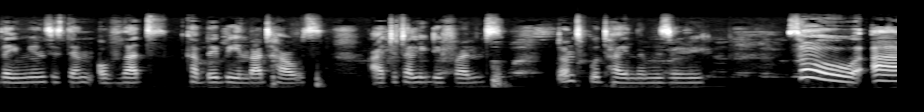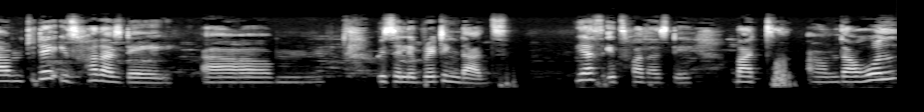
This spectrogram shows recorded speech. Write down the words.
the immune system of that baby in that house are totally different. Don't put her in the misery. So, um, today is Father's Day. Um, we're celebrating dads. Yes, it's Father's Day, but um, the whole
